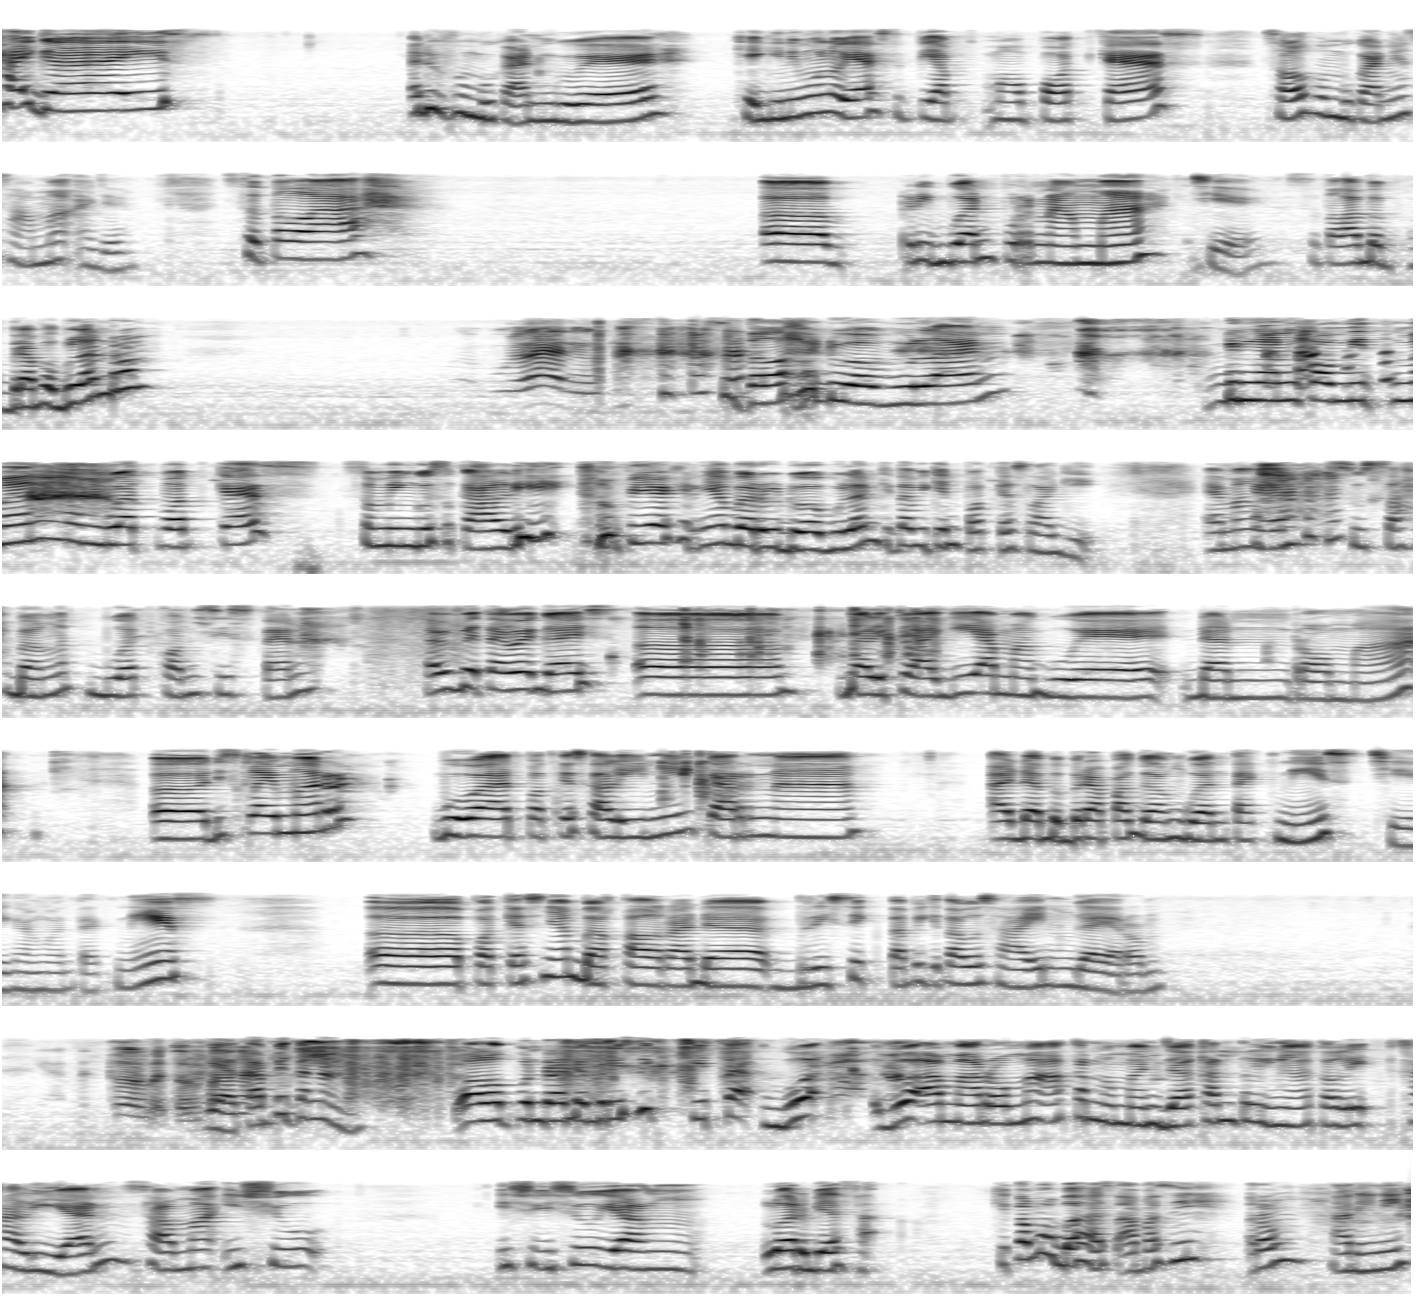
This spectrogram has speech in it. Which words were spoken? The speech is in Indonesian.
Hai guys. Aduh pembukaan gue kayak gini mulu ya setiap mau podcast selalu pembukaannya sama aja. Setelah uh, ribuan purnama, cie. Setelah berapa bulan Rom? Dua bulan. Setelah dua bulan dengan komitmen membuat podcast seminggu sekali, tapi akhirnya baru dua bulan kita bikin podcast lagi emang ya susah banget buat konsisten. Tapi btw guys uh, balik lagi sama gue dan Roma. Uh, disclaimer buat podcast kali ini karena ada beberapa gangguan teknis. Cie gangguan teknis. Uh, podcastnya bakal rada berisik tapi kita usahain enggak ya Rom betul betul ya banget. tapi tenang walaupun rada berisik kita gua gua sama Roma akan memanjakan telinga kali, kalian sama isu isu-isu yang luar biasa. Kita mau bahas apa sih, Rom, hari ini?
